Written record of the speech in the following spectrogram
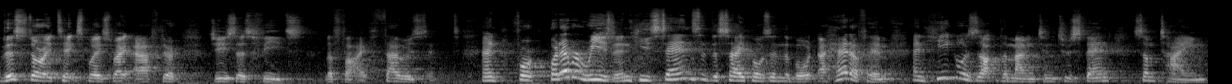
This story takes place right after Jesus feeds the 5,000. And for whatever reason, he sends the disciples in the boat ahead of him, and he goes up the mountain to spend some time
